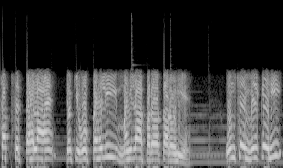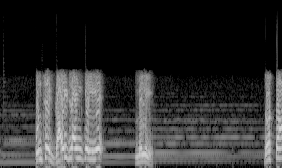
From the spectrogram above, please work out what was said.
सबसे पहला है, क्योंकि वो पहली महिला पर्वतारोही है। उनसे मिलके ही उनसे गाइडलाइन के लिए मिली। दोस्तों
